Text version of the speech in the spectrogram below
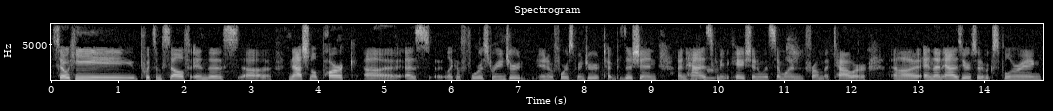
so he puts himself in this uh, national park uh, as like a forest ranger in a forest ranger type position, and has communication with someone from a tower. Uh, and then as you're sort of exploring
